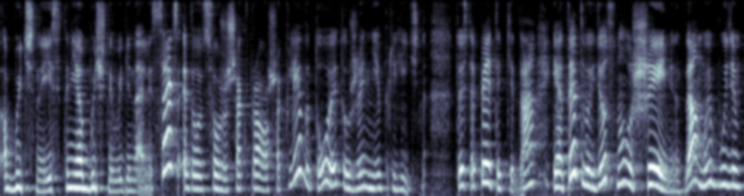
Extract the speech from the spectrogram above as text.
обычный, если это не обычный вагинальный секс, это вот все уже шаг вправо, шаг влево, то это уже неприлично. То есть, опять-таки, да, и от этого идет снова шейминг, да, мы будем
